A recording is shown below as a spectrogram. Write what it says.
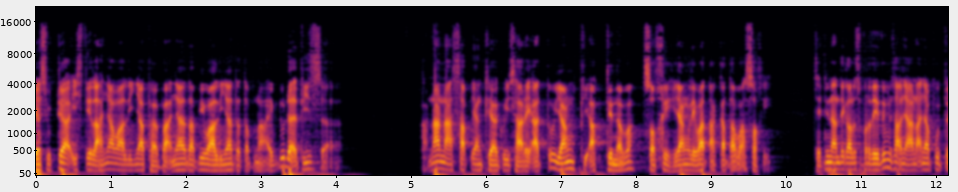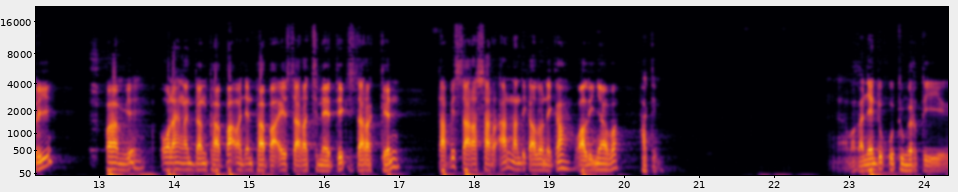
ya sudah istilahnya walinya bapaknya tapi walinya tetap naib itu tidak bisa. Karena nasab yang diakui syariat itu yang biakdin apa? Sohi, yang lewat akad apa? Sohi. Jadi nanti kalau seperti itu misalnya anaknya putri, paham ya? Oleh ngandang bapak, macam bapak secara genetik, secara gen, tapi secara syar'an nanti kalau nikah walinya apa? Hakim. Nah, makanya itu kudu ngerti.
